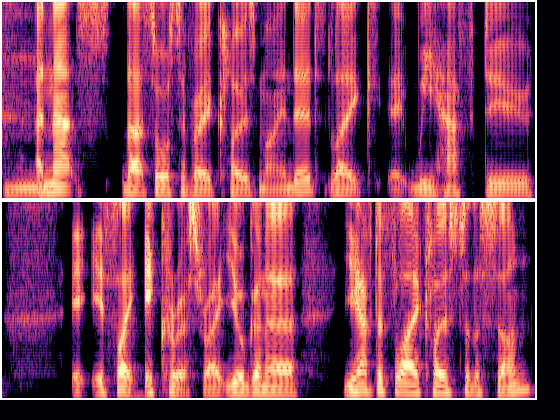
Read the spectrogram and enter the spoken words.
Mm. And that's that's also very close-minded. Like it- we have to. it- It's like Icarus, right? You're gonna you have to fly close to the sun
